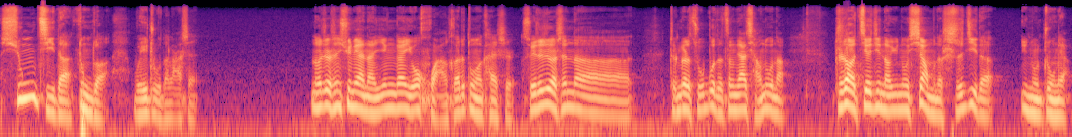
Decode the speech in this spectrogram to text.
胸肌的动作为主的拉伸。那么热身训练呢，应该由缓和的动作开始，随着热身的整个逐步的增加强度呢，直到接近到运动项目的实际的运动重量。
